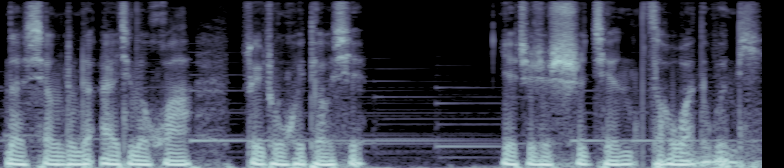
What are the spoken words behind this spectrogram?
那象征着爱情的花最终会凋谢，也只是时间早晚的问题。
